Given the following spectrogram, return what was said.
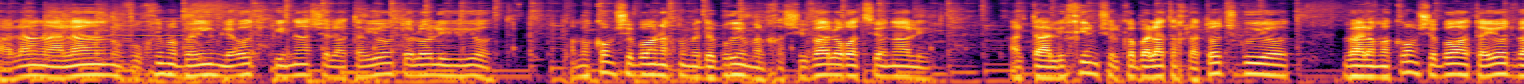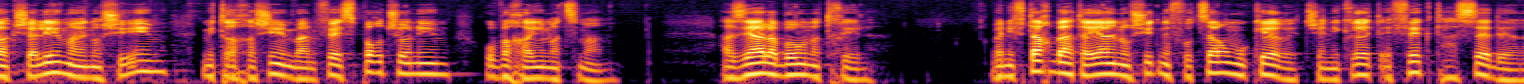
אהלן אהלן וברוכים הבאים לעוד פינה של הטיות או לא להיות. המקום שבו אנחנו מדברים על חשיבה לא רציונלית, על תהליכים של קבלת החלטות שגויות, ועל המקום שבו ההטיות והכשלים האנושיים מתרחשים בענפי ספורט שונים ובחיים עצמם. אז יאללה בואו נתחיל. ונפתח בהטיה אנושית נפוצה ומוכרת, שנקראת אפקט הסדר.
